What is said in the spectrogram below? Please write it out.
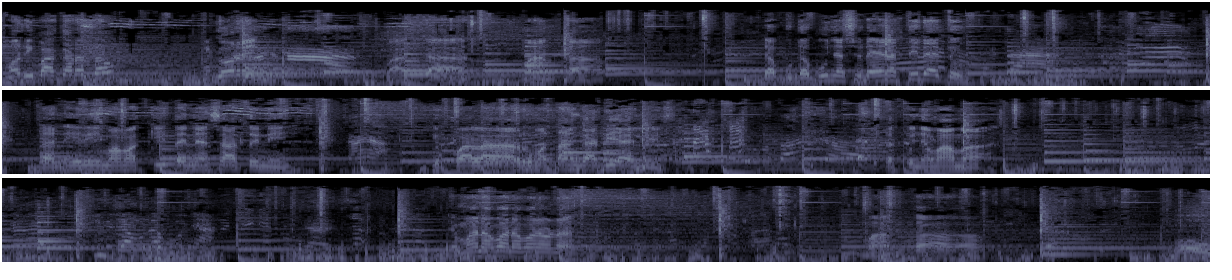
Mau dibakar atau digoreng? Bakar, mantap. Dabu-dabunya sudah enak tidak itu? Dan ini mama kita ini yang satu nih, kepala rumah tangga dia nih. Kita punya mama. Yang mana mana mana mana? Mantap. Oh,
